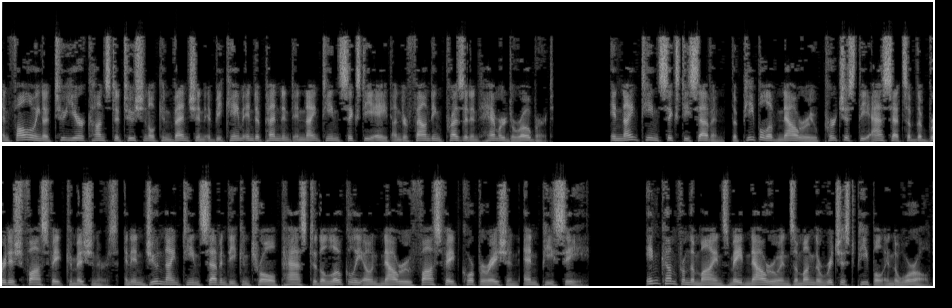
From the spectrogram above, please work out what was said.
and following a two year constitutional convention, it became independent in 1968 under founding President Hammer DeRoburt. In 1967, the people of Nauru purchased the assets of the British Phosphate Commissioners, and in June 1970 control passed to the locally owned Nauru Phosphate Corporation. Income from the mines made Nauruans among the richest people in the world.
